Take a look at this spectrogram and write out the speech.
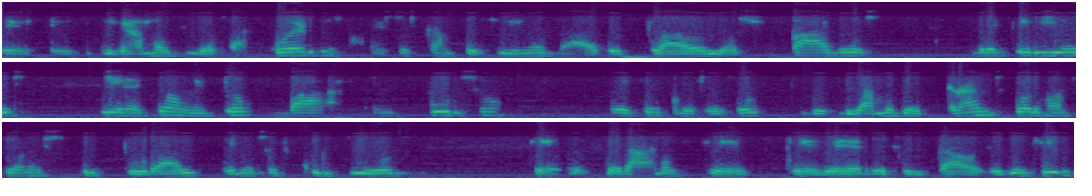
eh, eh, digamos, los acuerdos con estos campesinos, ha efectuado los pagos requeridos y en este momento va en curso ese proceso, digamos, de transformación estructural en esos cultivos que esperamos que, que dé resultados. Es decir,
